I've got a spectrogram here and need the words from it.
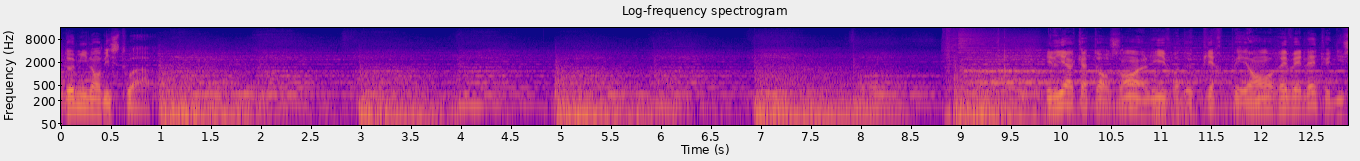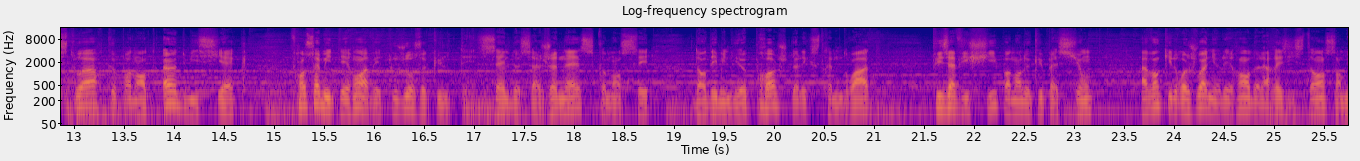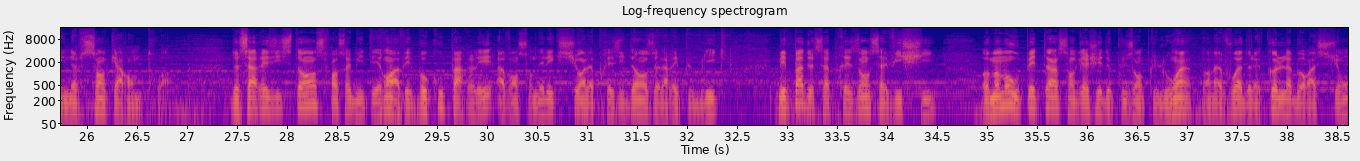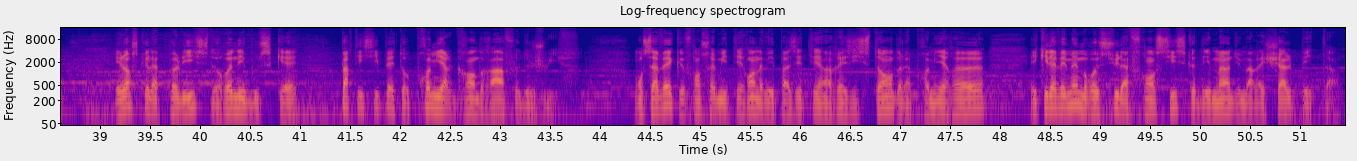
2000 ans d'histoire. Il y a 14 ans, un livre de Pierre Péan révélait une histoire que pendant un demi-siècle, François Mitterrand avait toujours occultée, celle de sa jeunesse commencée dans des milieux proches de l'extrême droite, puis à Vichy pendant l'occupation, avant qu'il rejoigne les rangs de la résistance en 1943. De sa résistance, François Mitterrand avait beaucoup parlé avant son élection à la présidence de la République, mais pas de sa présence à Vichy, au moment où Pétain s'engageait de plus en plus loin dans la voie de la collaboration, et lorsque la police de René Bousquet participait aux premières grandes rafles de juifs. On savait que François Mitterrand n'avait pas été un résistant de la première heure et qu'il avait même reçu la francisque des mains du maréchal Pétain.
